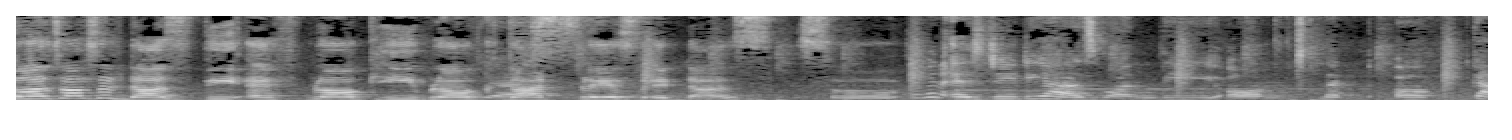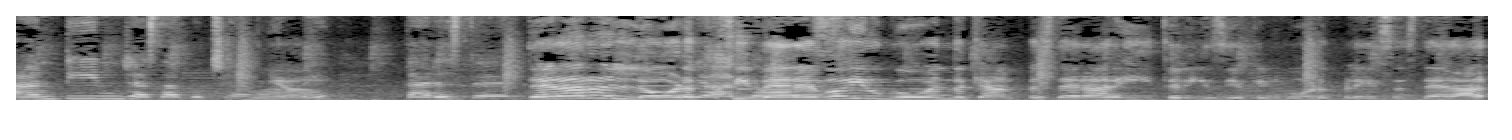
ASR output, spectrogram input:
Girls' hostel does the F block, E block, Yes. that place it does. So even SJT has one the um, that uh, canteen jaisa kuch hai yeah. Pe. That is there. There are a lot of yeah, see lots. wherever you go in the campus, there are eateries. You can go to places. There are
